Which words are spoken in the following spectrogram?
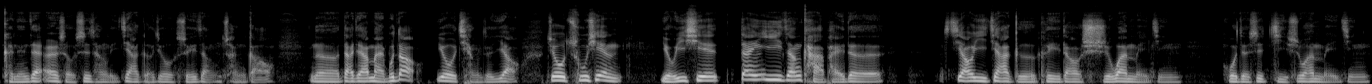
可能在二手市场里价格就水涨船高。那大家买不到，又抢着要，就出现有一些单一一张卡牌的交易价格可以到十万美金。或者是几十万美金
